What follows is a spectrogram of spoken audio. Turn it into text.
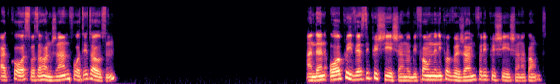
at cost was 140,000. And then all previous depreciation will be found in the provision for depreciation account,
